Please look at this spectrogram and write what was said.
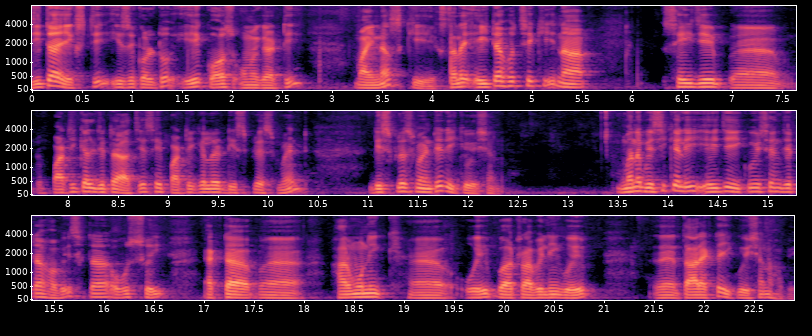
zeta X T is equal to A cos omega T minus K X তাহলে এইটা হচ্ছে কি না সেই যে পার্টিকেল যেটা আছে, সেই পার্টিকেলের ডিসপ্লেসমেন্ট ডিসপ্লেসমেন্টের ইকুয়েশন মানে বেসিক্যালি এই যে ইকুয়েশন যেটা হবে, সেটা অবশ্যই একটা হারমোনিক ওয়েভ বা ট্রাভেলিং ওয়েভ তার একটা ইকুয়েশন হবে।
